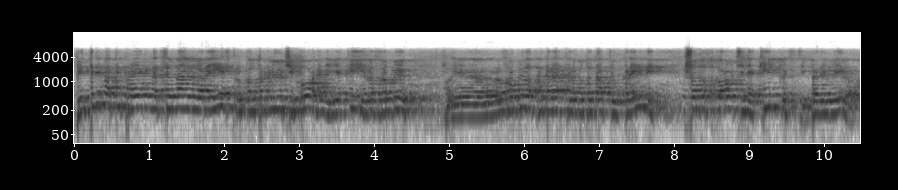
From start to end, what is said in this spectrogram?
Підтримати проєкт Національного реєстру контролюючих органів, який розробив, е, розробила Федерація роботодавців України щодо скорочення кількості перевірок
